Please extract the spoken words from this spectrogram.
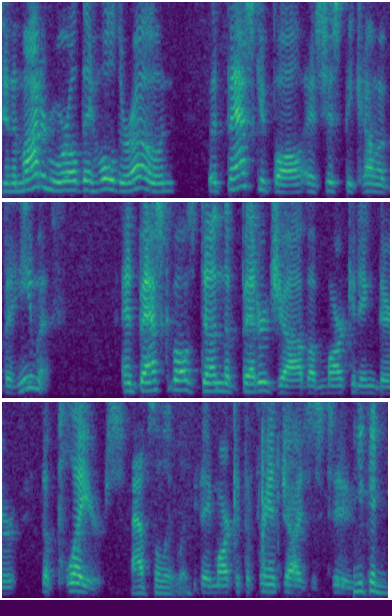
In the modern world they hold their own but basketball has just become a behemoth and basketball's done the better job of marketing their the players. Absolutely. They market the franchises too. You could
